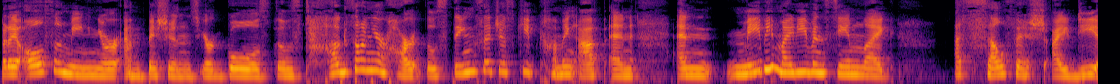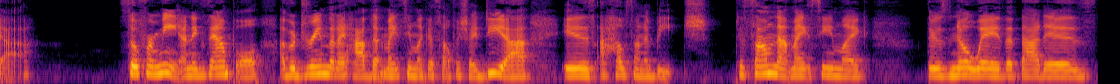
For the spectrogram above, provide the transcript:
But I also mean your ambitions, your goals, those tugs on your heart, those things that just keep coming up and and maybe might even seem like a selfish idea. So for me, an example of a dream that I have that might seem like a selfish idea is a house on a beach. To some that might seem like there's no way that that is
